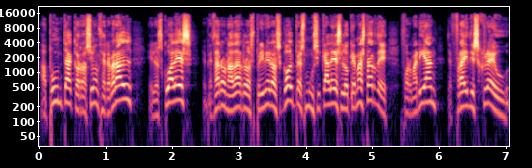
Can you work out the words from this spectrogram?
Apunta, Corrosión Cerebral, en los cuales empezaron a dar los primeros golpes musicales lo que más tarde formarían The Friday's Crew.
